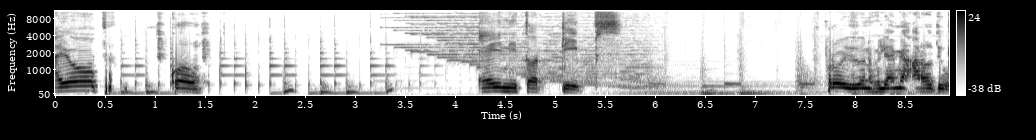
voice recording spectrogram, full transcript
আয়ব কও। এই নি টিপস প্রয়োজন হলে আমি আরও দিব।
